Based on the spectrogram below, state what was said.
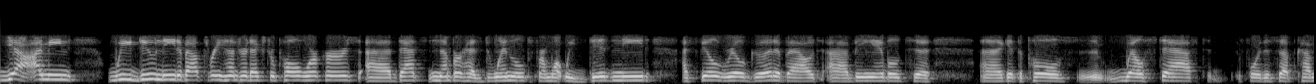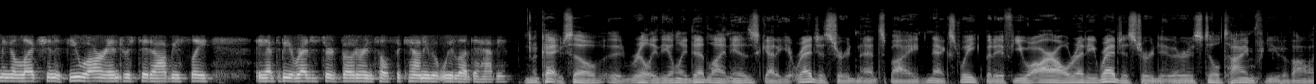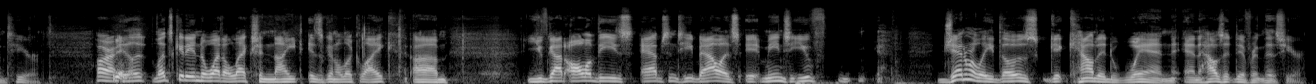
yeah, I mean, we do need about 300 extra poll workers. Uh, that number has dwindled from what we did need. I feel real good about uh, being able to uh, get the polls uh, well staffed for this upcoming election. If you are interested, obviously, you have to be a registered voter in Tulsa County, but we'd love to have you. Okay, so uh, really the only deadline is got to get registered, and that's by next week. But if you are already registered, there is still time for you to volunteer. All right, let- let's get into what election night is going to look like. Um, you've got all of these absentee ballots. It means that you've generally those get counted when, and how's it different this year?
